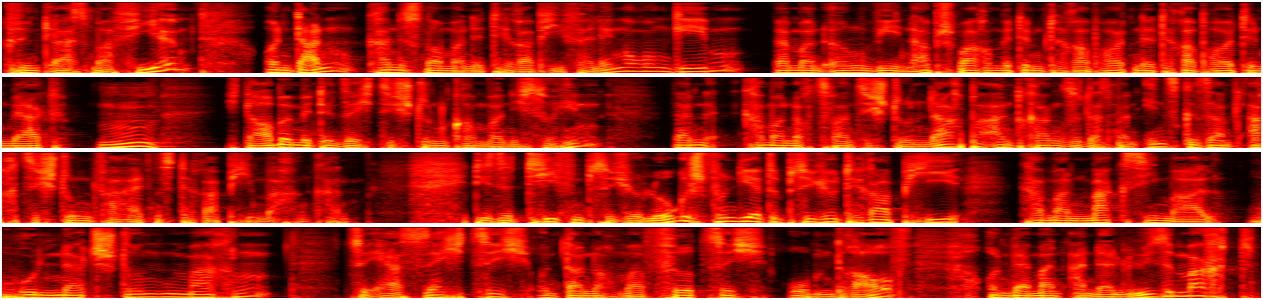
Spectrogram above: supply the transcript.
Klingt erstmal viel. Und dann kann es nochmal eine Therapieverlängerung geben, wenn man irgendwie in Absprache mit dem Therapeuten, der Therapeutin merkt, hm, Ich glaube, mit den 60 Stunden kommen wir nicht so hin. Dann kann man noch 20 Stunden nachbeantragen, sodass man insgesamt 80 Stunden Verhaltenstherapie machen kann. Diese tiefen psychologisch fundierte Psychotherapie kann man maximal 100 Stunden machen. Zuerst 60 und dann nochmal 40 obendrauf. Und wenn man Analyse macht,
